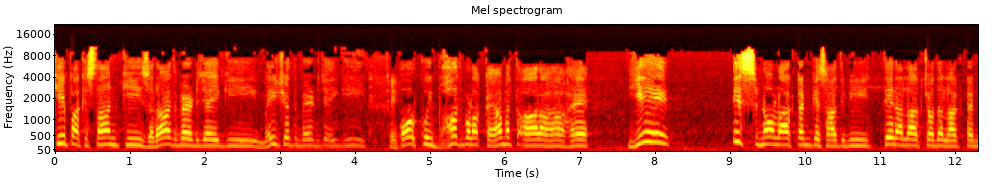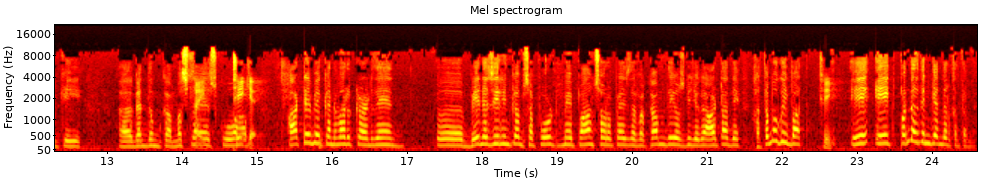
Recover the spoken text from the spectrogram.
कि पाकिस्तान की ज़रात बैठ जाएगी मीशत बैठ जाएगी और कोई बहुत बड़ा क़्यामत आ रहा है। ये इस नौ लाख टन के साथ भी तेरह लाख चौदह लाख टन की गंदम का मसला है इसको ठीक है। आटे में कन्वर्ट कर दें बेनजीर इनकम सपोर्ट में पाँच सौ रुपए इस दफ़ा कम दे उसकी जगह आटा दे खत्म हो गई बात। ठीक। ए, एक पंद्रह दिन के अंदर खत्म है।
